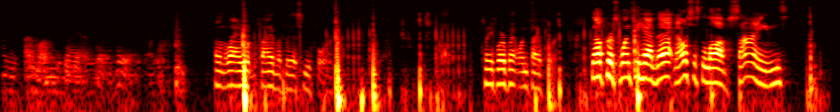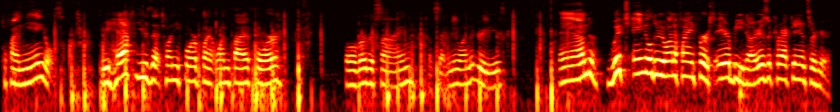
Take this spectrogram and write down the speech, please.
twenty. I must have been, yeah. Hey, I it. Don't know why I wrote the 5 up there. That should be 4. 24.154. Now, of course, once we have that, now it's just the law of sines to find the angles. We have to use that 24.154 over the sine of 71 degrees. And which angle do we want to find first, A or B? Now, there is a correct answer here.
